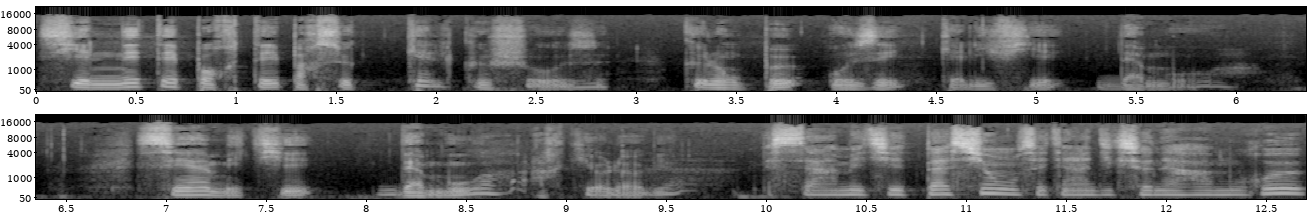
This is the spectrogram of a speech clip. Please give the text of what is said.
si elles n'étaient portées par ce quelque chose que l'on peut oser qualifier d'amour. C'est un métier d'amour, archéologue C'est un métier de passion, c'était un dictionnaire amoureux.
